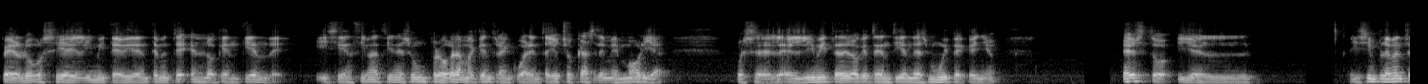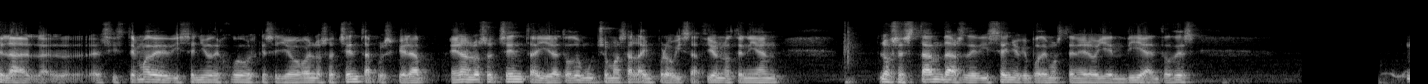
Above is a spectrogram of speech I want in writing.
pero luego sí hay límite evidentemente en lo que entiende. Y si encima tienes un programa que entra en 48K de memoria, pues el límite de lo que te entiende es muy pequeño. Esto y el y simplemente el sistema de diseño de juegos que se llevaba en los 80, pues que era, eran los 80 y era todo mucho más a la improvisación, no tenían los estándares de diseño que podemos tener hoy en día. Entonces,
